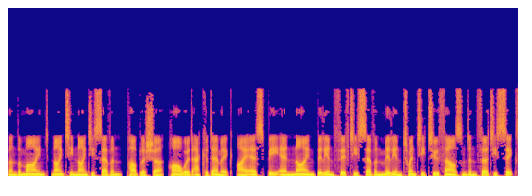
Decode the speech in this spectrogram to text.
and the Mind 1997 Publisher, Harvard Academic, ISBN 9057022036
